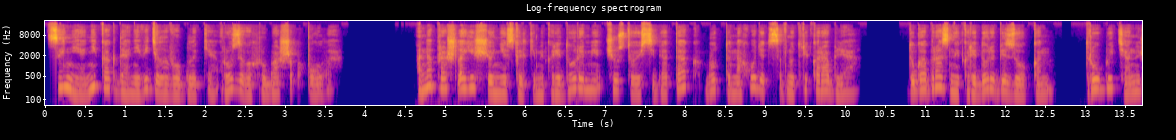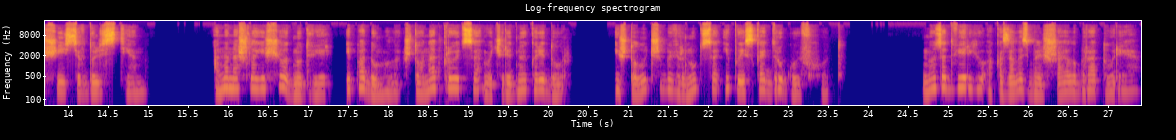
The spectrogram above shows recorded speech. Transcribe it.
Цинния никогда не видела в облаке розовых рубашек пола. Она прошла еще несколькими коридорами, чувствуя себя так, будто находится внутри корабля. Дугообразные коридоры без окон, трубы, тянущиеся вдоль стен. Она нашла еще одну дверь и подумала, что она откроется в очередной коридор, и что лучше бы вернуться и поискать другой вход. Но за дверью оказалась большая лаборатория.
